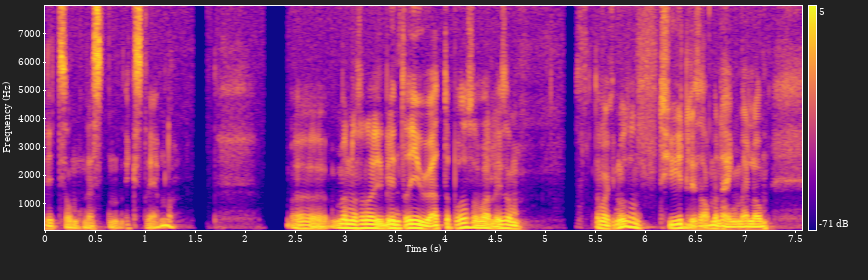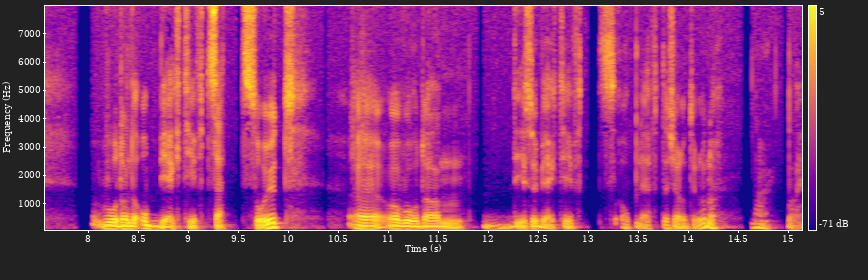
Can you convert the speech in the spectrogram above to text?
litt sånn nesten ekstrem, da. Uh, men når de ble intervjuet etterpå, så var det liksom Det var ikke noen sånn tydelig sammenheng mellom hvordan det objektivt sett så ut, uh, og hvordan de subjektivt opplevde kjøreturen. da. Nei.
